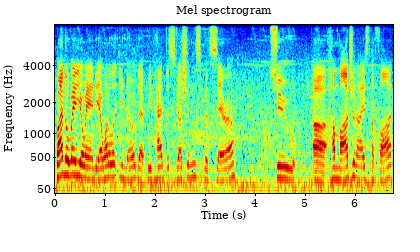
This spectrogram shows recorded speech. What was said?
By the way, yo, Andy, I want to let you know that we've had discussions with Sarah to uh, homogenize the font.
